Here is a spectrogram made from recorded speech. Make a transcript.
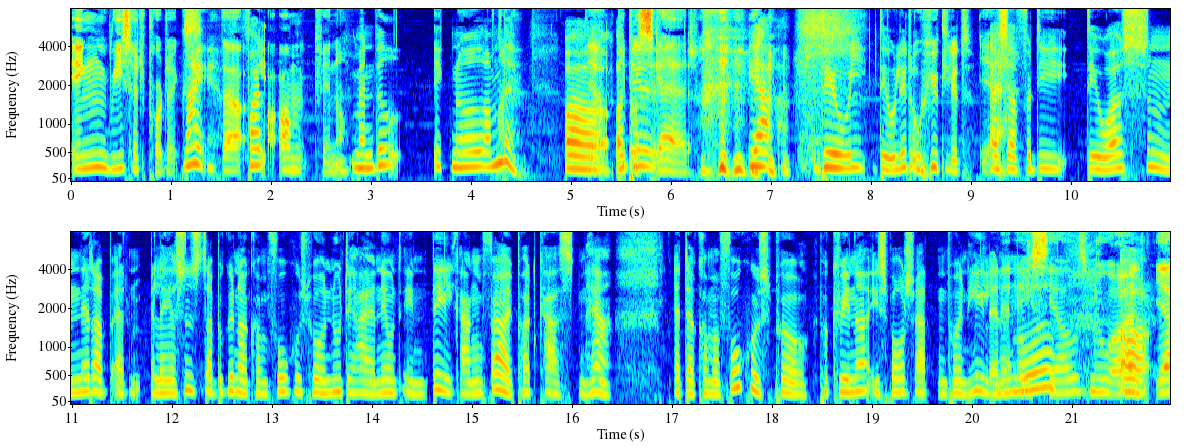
ingen research projects, Nej, der er folk- om kvinder. Man ved ikke noget om Nej. det. Og, Ja, og det, are scared. ja, det er, jo, det er jo lidt uhyggeligt. Ja. Altså, fordi det er jo også sådan netop, at, eller jeg synes, der begynder at komme fokus på, nu det har jeg nævnt en del gange før i podcasten her, at der kommer fokus på, på kvinder i sportsverdenen på en helt anden med måde. ACLs nu. Og, Og- ja,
